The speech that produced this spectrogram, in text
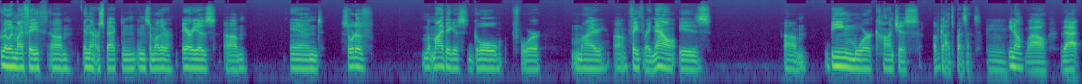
grow in my faith um, in that respect, and in some other areas, um, and sort of m- my biggest goal for my um, faith right now is um, being more conscious of God's presence. mm, You know, wow that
